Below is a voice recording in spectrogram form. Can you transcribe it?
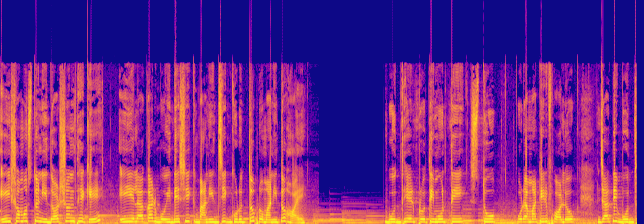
এই সমস্ত নিদর্শন থেকে এই এলাকার বৈদেশিক বাণিজ্যিক গুরুত্ব প্রমাণিত হয়। বুদ্ধের প্রতিমূর্তি, স্তূপ, পোড়ামাটির ফলক যাতে বুদ্ধ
